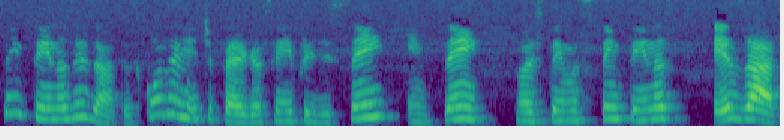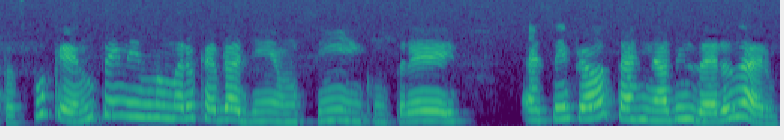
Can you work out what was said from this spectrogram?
Centenas exatas. Quando a gente pega sempre de 100 em 100, nós temos centenas exatas. Por quê? Não tem nenhum número quebradinho, um 5, um 3. É sempre ó, terminado em 00.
